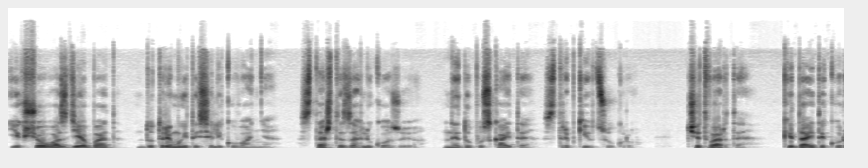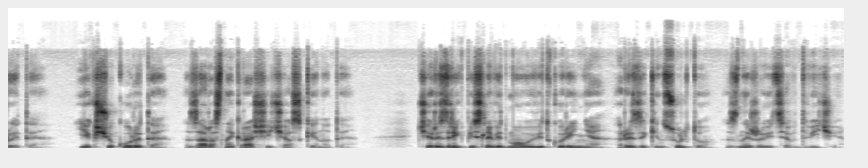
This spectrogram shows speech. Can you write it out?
Якщо у вас діабет, дотримуйтеся лікування. Стежте за глюкозою. Не допускайте стрибків цукру. Четверте. Кидайте курити. Якщо курите, зараз найкращий час кинути. Через рік після відмови від куріння ризик інсульту знижується вдвічі.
